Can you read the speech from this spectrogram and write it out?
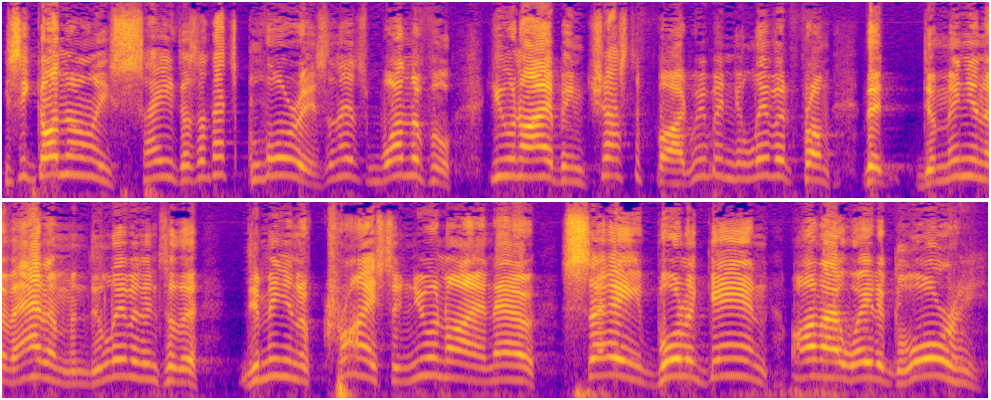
You see, God not only saved us, and that's glorious, and that's wonderful. You and I have been justified. We've been delivered from the dominion of Adam and delivered into the dominion of Christ, and you and I are now saved, born again, on our way to glory.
